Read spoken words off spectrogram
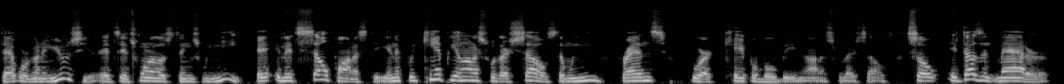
that we're going to use here. It's it's one of those things we need, and it's self honesty. And if we can't be honest with ourselves, then we need friends who are capable of being honest with ourselves. So it doesn't matter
